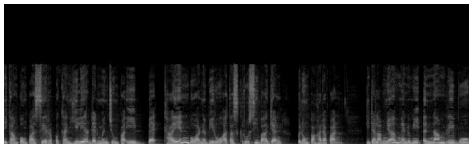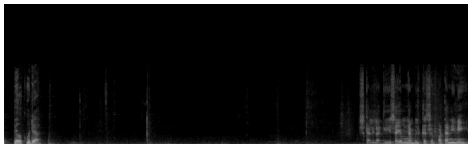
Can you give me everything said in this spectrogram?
di Kampung Pasir Pekan Hilir dan menjumpai beg kain berwarna biru atas kerusi bahagian penumpang hadapan. Di dalamnya mengandungi 6,000 pil kuda. Sekali lagi saya mengambil kesempatan ini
